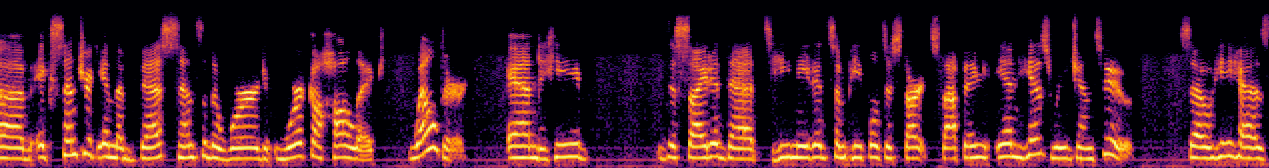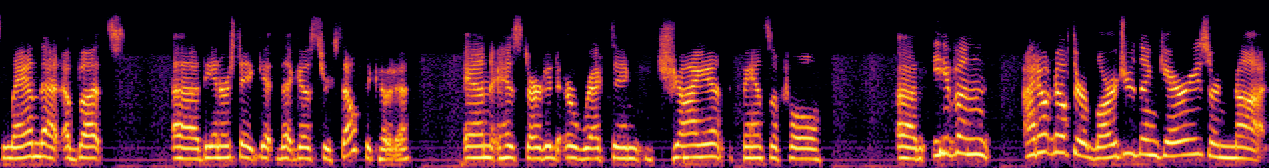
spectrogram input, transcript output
um, eccentric in the best sense of the word, workaholic welder. And he decided that he needed some people to start stopping in his region too. So he has land that abuts uh, the interstate get, that goes through South Dakota and has started erecting giant, fanciful, um, even I don't know if they're larger than Gary's or not,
